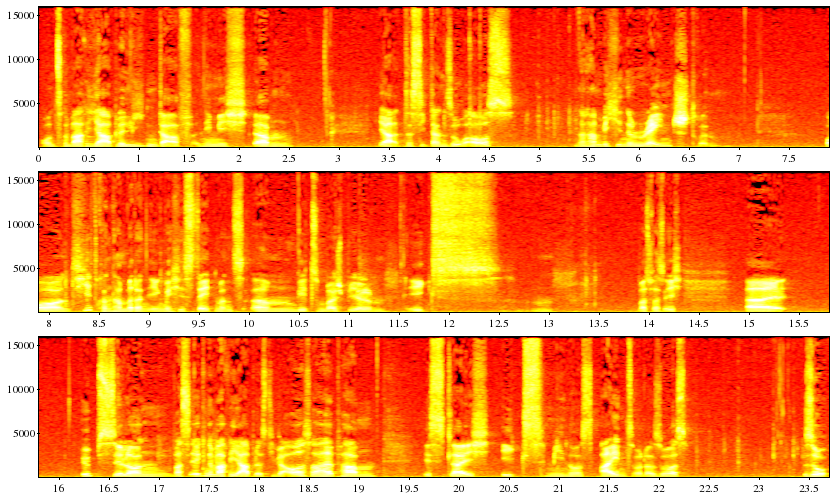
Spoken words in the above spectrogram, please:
unsere Variable liegen darf. Nämlich, ähm, ja, das sieht dann so aus. Und dann haben wir hier eine Range drin. Und hier drin haben wir dann irgendwelche Statements, ähm, wie zum Beispiel x, hm, was weiß ich, äh, y, was irgendeine Variable ist, die wir außerhalb haben, ist gleich x minus 1 oder sowas. So,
